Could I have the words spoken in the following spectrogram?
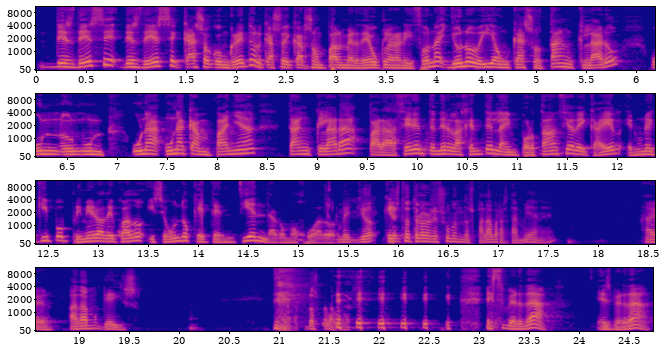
Desde ese, desde ese caso concreto, el caso de Carson Palmer de Oakland, Arizona, yo no veía un caso tan claro, una, una campaña tan clara para hacer entender a la gente la importancia de caer en un equipo, primero adecuado y segundo que te entienda como jugador. Yo esto te lo resumo en dos palabras también. ¿eh? A ver. Adam Gaze. Dos palabras. es verdad, es verdad.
